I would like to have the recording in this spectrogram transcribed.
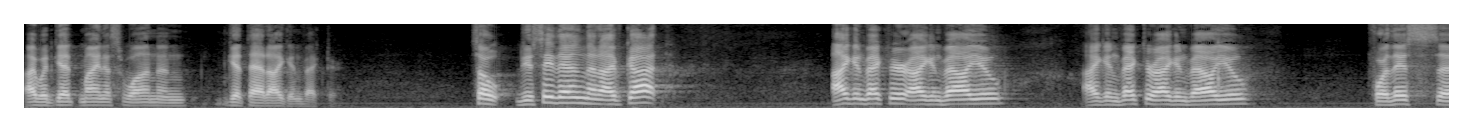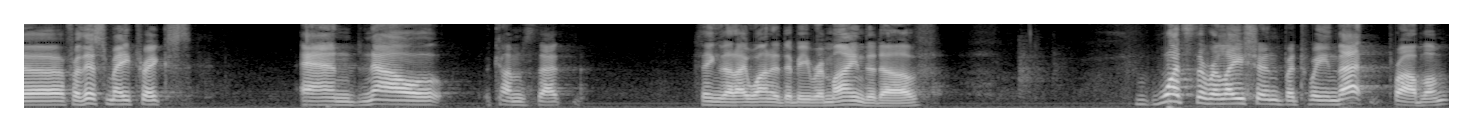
I would get minus 1 and get that eigenvector. So do you see then that I've got eigenvector, eigenvalue, eigenvector, eigenvalue for this, uh, for this matrix, and now comes that thing that I wanted to be reminded of. What's the relation between that problem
